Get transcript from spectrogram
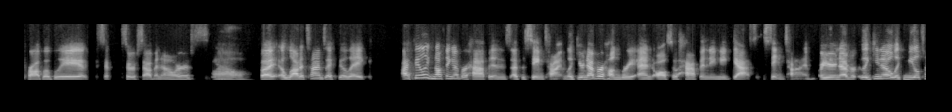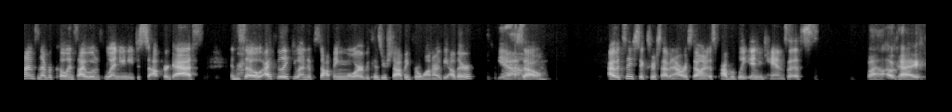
probably six or seven hours. Wow. But a lot of times I feel like I feel like nothing ever happens at the same time. Like you're never hungry and also happen to need gas at the same time. Or you're never like, you know, like meal times never coincide with when you need to stop for gas. And so I feel like you end up stopping more because you're stopping for one or the other. Yeah. So I would say six or seven hours though, and it was probably in Kansas. Wow. Okay.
